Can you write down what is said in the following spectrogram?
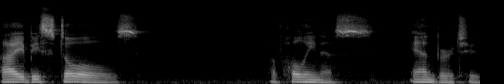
thy bestowals of holiness and virtue.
